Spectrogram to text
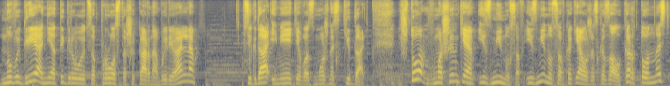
но в игре они отыгрываются просто шикарно. Вы реально всегда имеете возможность кидать. Что в машинке из минусов? Из минусов, как я уже сказал, картонность.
